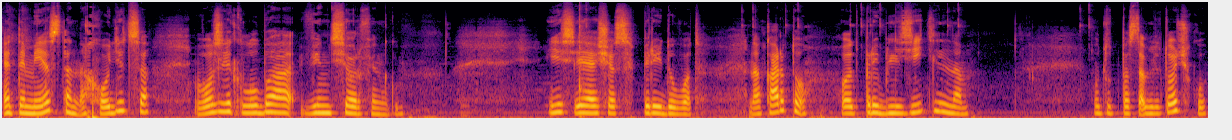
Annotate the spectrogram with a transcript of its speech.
Это место находится возле клуба виндсерфингу. Если я сейчас перейду вот на карту, вот приблизительно, вот тут поставлю точку,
